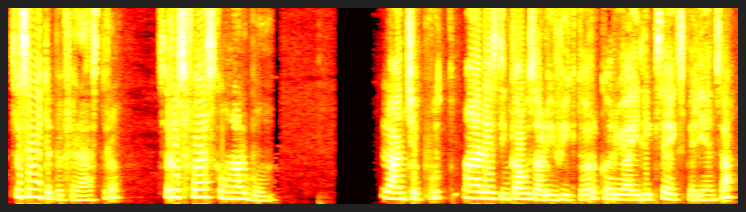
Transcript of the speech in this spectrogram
să se uite pe fereastră, să răsfoiască un album. La început, mai ales din cauza lui Victor, căruia îi lipsea experiența,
